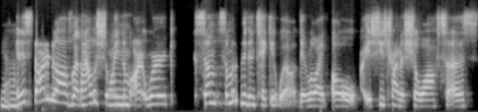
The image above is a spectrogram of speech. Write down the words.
Yeah. And it started off like when I was showing them artwork, some some of them didn't take it well. They were like, "Oh, she's trying to show off to us."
